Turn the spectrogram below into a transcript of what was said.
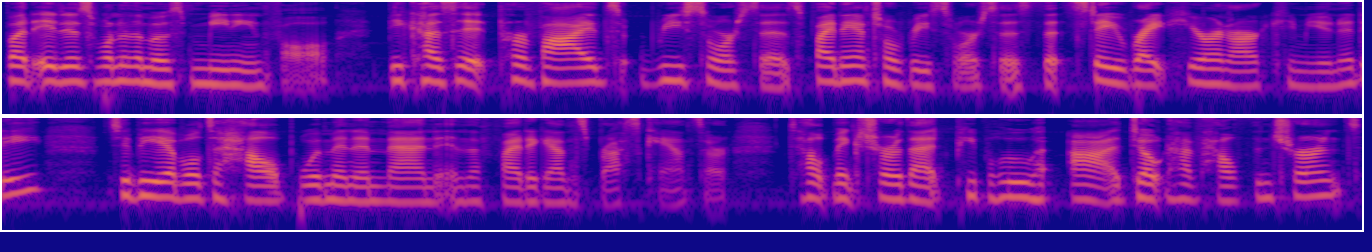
but it is one of the most meaningful because it provides resources, financial resources that stay right here in our community to be able to help women and men in the fight against breast cancer, to help make sure that people who uh, don't have health insurance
